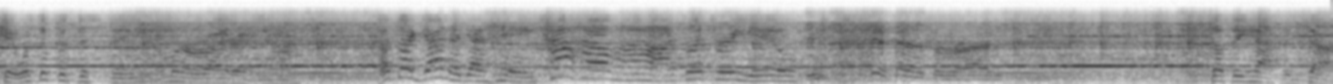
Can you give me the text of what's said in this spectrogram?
Okay, what's up with this thing? I'm on a ride right now. That's that guy that got hanged. Ha ha ha ha. So it's for you. That's a ride. Something happened, huh?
